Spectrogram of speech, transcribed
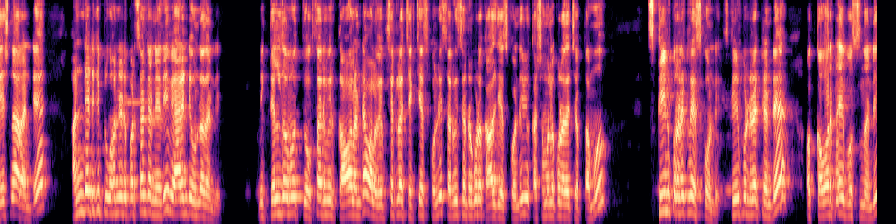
వేసినారంటే హండ్రెడ్కి టూ హండ్రెడ్ పర్సెంట్ అనేది వ్యారంటీ ఉండదండి. మీకు తెలుదేమో ఒకసారి మీరు కావాలంటే వాళ్ళ వెబ్సైట్లో చెక్ చేసుకోండి. సర్వీస్ సెంటర్ కూడా కాల్ చేసుకోండి. మీ కస్టమర్లు కూడా అదే చెప్తాము. స్క్రీన్ ప్రొడక్ట్ వేసుకోండి. స్క్రీన్ ప్రొడక్ట్ అంటే ఒక కవర్ టైప్ వస్తుందండి.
